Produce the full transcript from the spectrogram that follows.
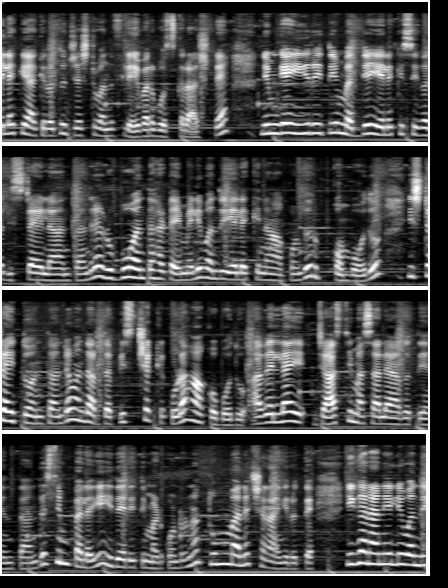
ಏಲಕ್ಕಿ ಹಾಕಿರೋದು ಜಸ್ಟ್ ಒಂದು ಫ್ಲೇವರ್ಗೋಸ್ಕರ ಅಷ್ಟೇ. ನಿಮಗೆ ಈ ರೀತಿ ಮಧ್ಯೆ ಏಲಕ್ಕಿ ಸಿಗೋದು ಇಷ್ಟ ಇಲ್ಲ ಅಂತಂದರೆ ರುಬ್ಬುವಂತಹ ಟೈಮಲ್ಲಿ ಒಂದು ಏಲಕ್ಕಿನ ಹಾಕೊಂಡು ರುಬ್ಕೊಬೋದು. ಇಷ್ಟ ಇತ್ತು ಅಂತಂದರೆ ಒಂದು ಅರ್ಧ ಪೀಸ್ ಚಕ್ಕೆ ಕೂಡ ಹಾಕೋಬೋದು. ಅವೆಲ್ಲ ಜಾಸ್ತಿ ಮಸಾಲೆ ಆಗುತ್ತೆ ಅಂತ ಅಂದರೆ ಸಿಂಪಲಾಗಿ ಇದೇ ರೀತಿ ಮಾಡಿಕೊಂಡ್ರೂ ತುಂಬಾ ಚೆನ್ನಾಗಿರುತ್ತೆ. ಈಗ ನಾನಿಲ್ಲಿ ಒಂದು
